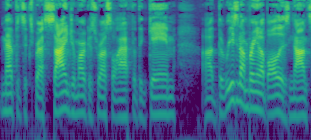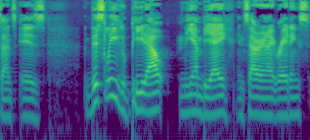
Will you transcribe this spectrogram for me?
Memphis Express signed Jamarcus Russell after the game. Uh, the reason I'm bringing up all this nonsense is this league beat out the NBA in Saturday night ratings.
